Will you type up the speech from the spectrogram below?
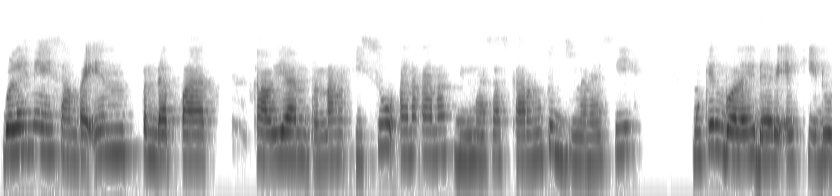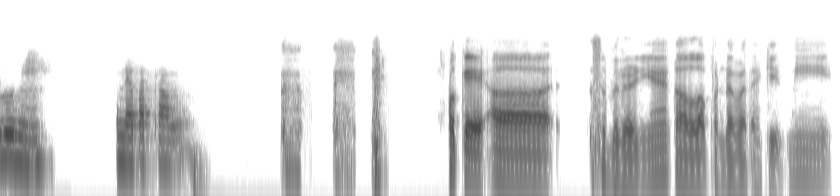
boleh nih sampaikan pendapat kalian tentang isu anak-anak di masa sekarang tuh gimana sih? Mungkin boleh dari Eki dulu nih, pendapat kamu. Oke, eh, sebenarnya kalau pendapat Eki ini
